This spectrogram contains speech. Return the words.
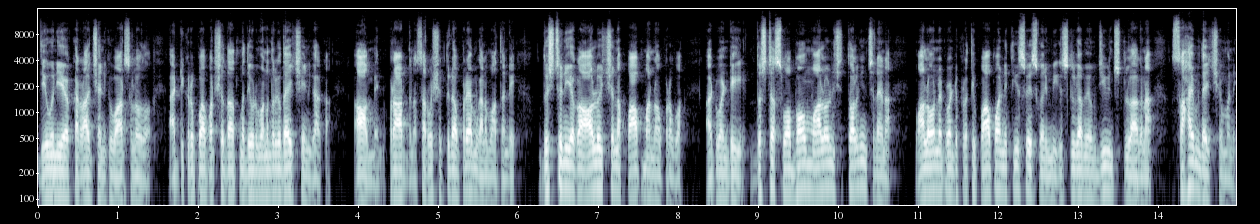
దేవుని యొక్క రాజ్యానికి వారసులవుదాం. అట్టి కృపా పరిశుధాత్మ దేవుడు మనందరికీ దయచేయండి గాక. ఆమెన్. ప్రార్థన. సర్వశక్తుల ప్రేమ గల దుష్టుని యొక్క ఆలోచన పాపం అన్నావు అటువంటి దుష్ట స్వభావం మాలో నుంచి తొలగించినైనా మాలో ఉన్నటువంటి ప్రతి పాపాన్ని తీసివేసుకొని మీకు ఇసులుగా మేము జీవించలాగిన సహాయం దయచేయమని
